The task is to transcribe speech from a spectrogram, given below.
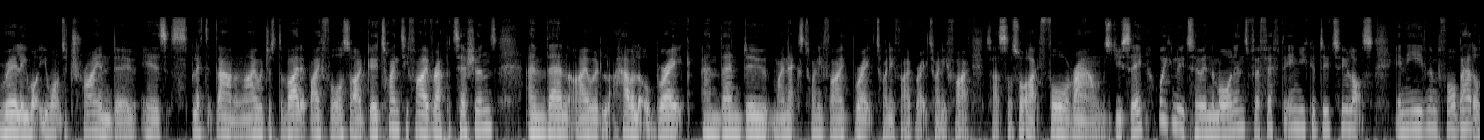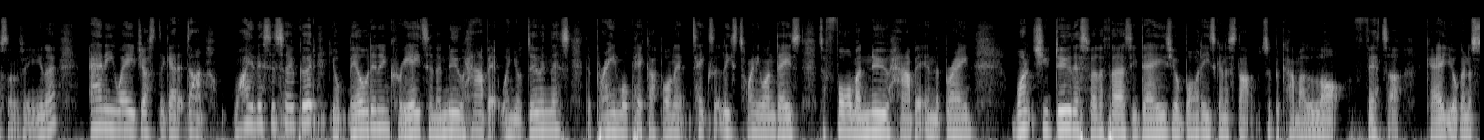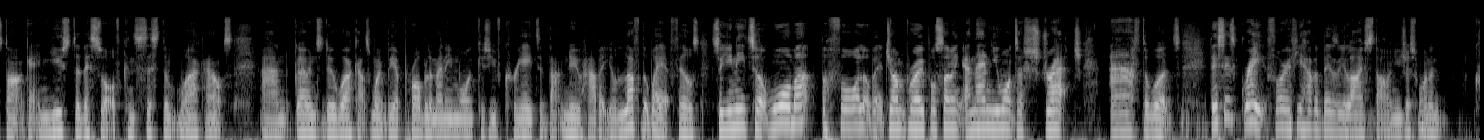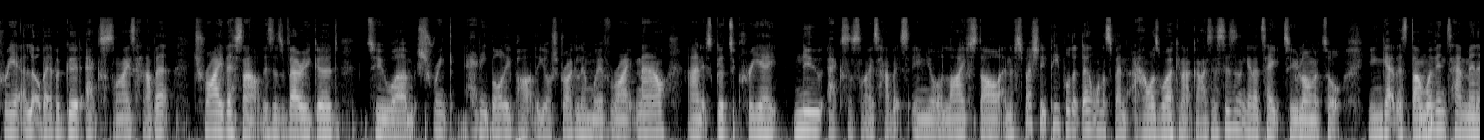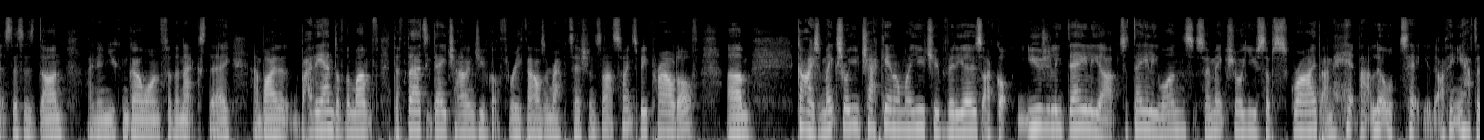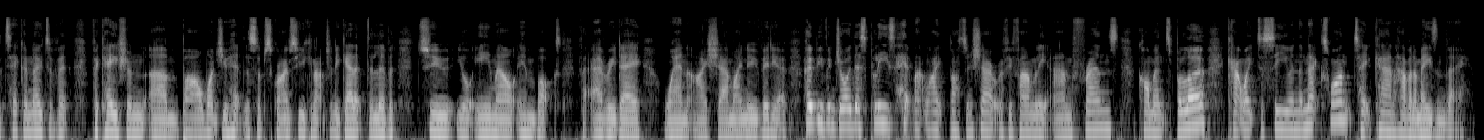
really what you want to try and do is split it down and I would just divide it by four. So I'd go 25 repetitions and then I would have a little break and then do my next 25 break 25 break 25 so that's sort of like four rounds you see? Or you can do two in the mornings for 15 you could do two lots in the evening before bed or something you know any way just to get it done. Why this is so good? You're building and creating a new habit. When you're doing this, the brain will pick up on it. It takes at least 21 days to form a new habit in the brain. Once you do this for the 30 days, your body's going to start to become a lot fitter. Okay, you're going to start getting used to this sort of consistent workouts, and going to do workouts won't be a problem anymore because you've created that new habit. You'll love the way it feels. So, you need to warm up before a little bit of jump rope or something, and then you want to stretch afterwards. This is great for if you have a busy lifestyle and you just want to create a little bit of a good exercise habit, try this out. This is very good to um, shrink any body part that you're struggling with right now, and it's good to create new exercise habits in your lifestyle, and especially people that don't want to spend hours working out, guys. This isn't going to take too long at all. You can get this done within 10 minutes. This is done, and then you can go on for the next day. And by the by the end of the month, the 30 day challenge, you've got 3,000 repetitions. So that's something to be proud of. Um, guys make sure you check in on my youtube videos. I've got usually daily up to daily ones so make sure you subscribe and hit that little tick i think you have to tick a notification um, bar once you hit the subscribe so you can actually get it delivered to your email inbox for every day when i share my new video. Hope you've enjoyed this. Please hit that like button share it with your family and friends. Comments below. Can't wait to see you in the next one. Take care and have an amazing day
